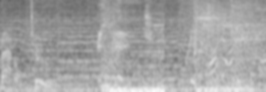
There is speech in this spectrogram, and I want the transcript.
Battle 2. Engage!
